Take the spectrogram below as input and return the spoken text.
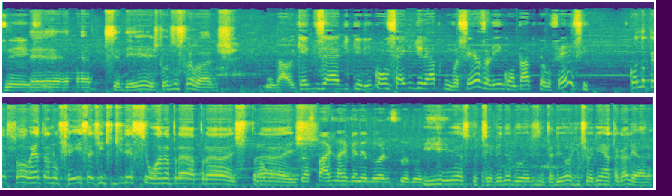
Sim, é, sim. CDs, todos os trabalhos. Legal. E quem quiser adquirir, consegue direto com vocês ali em contato pelo Face? Quando o pessoal entra no Face, a gente direciona para as páginas revendedoras dos produtos. Isso, os revendedores, entendeu? A gente orienta a galera.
